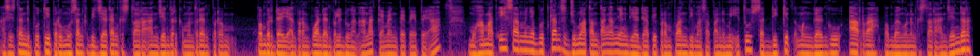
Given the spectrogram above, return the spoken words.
Asisten Deputi Perumusan Kebijakan Kesetaraan Gender Kementerian Pemberdayaan Perempuan dan Perlindungan Anak Kemen PPPA, Muhammad Ihsan menyebutkan sejumlah tantangan yang dihadapi perempuan di masa pandemi itu sedikit mengganggu arah pembangunan kesetaraan gender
